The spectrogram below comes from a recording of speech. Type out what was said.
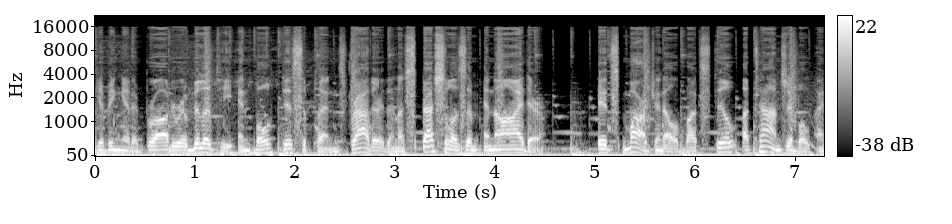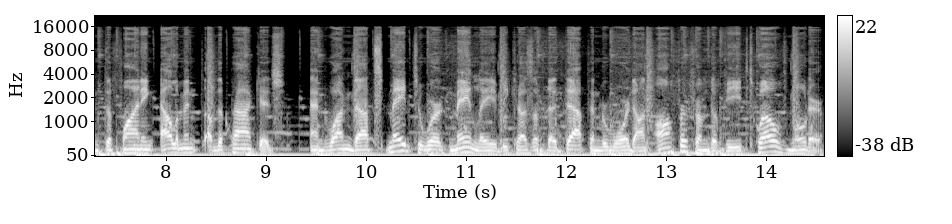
giving it a broader ability in both disciplines rather than a specialism in either. It's marginal but still a tangible and defining element of the package, and one that's made to work mainly because of the depth and reward on offer from the V12 motor.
